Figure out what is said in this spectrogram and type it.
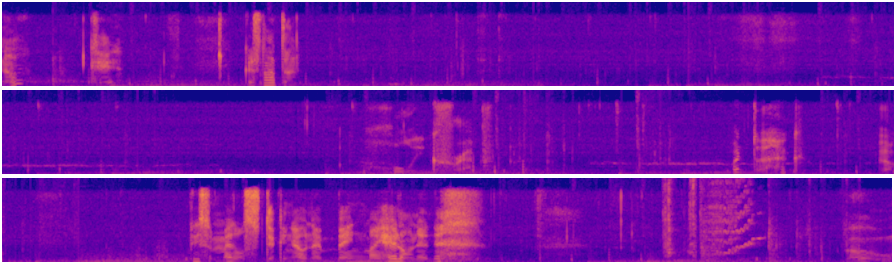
No? Okay. Guess not then. Holy crap. What the heck? Oh. Piece of metal sticking out and I banged my head on it. oh.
